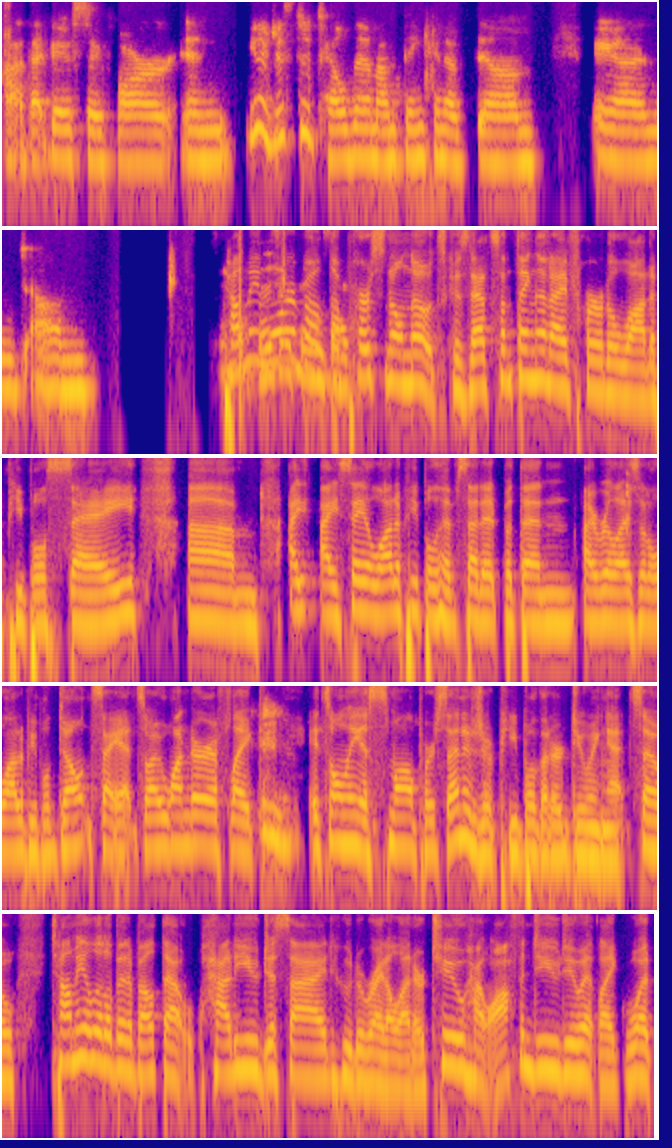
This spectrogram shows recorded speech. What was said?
uh, that goes so far. And, you know, just to tell them I'm thinking of them and, um, Tell me more about the I- personal notes because that's something that I've heard a lot of people say. Um, I, I say a lot of people have said it, but then I realize that a lot of people don't say it. So I wonder if like it's only a small percentage of people that are doing it. So tell me a little bit about that. How do you decide who to write a letter to? How often do you do it? Like what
